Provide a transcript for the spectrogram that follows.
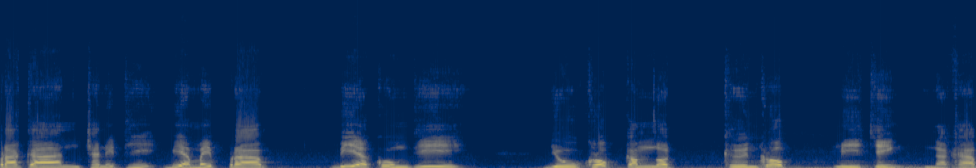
ประการชนิดที่เบี้ยไม่ปรับเบี้ยคงที่อยู่ครบกำหนดคืนครบมีจริงนะครับ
